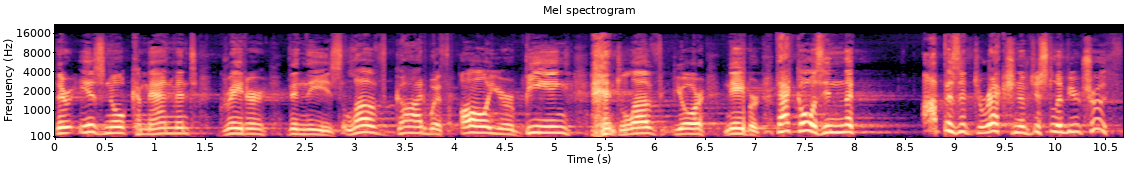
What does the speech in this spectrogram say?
There is no commandment greater than these. Love God with all your being and love your neighbor. That goes in the opposite direction of just live your truth.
